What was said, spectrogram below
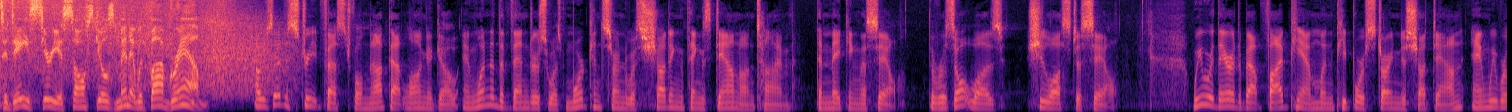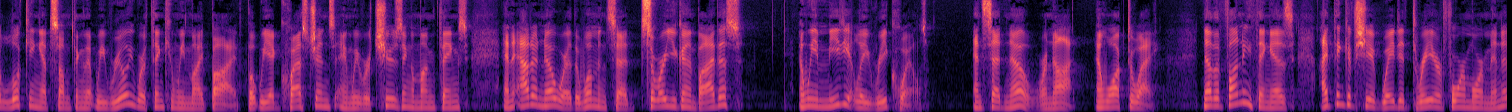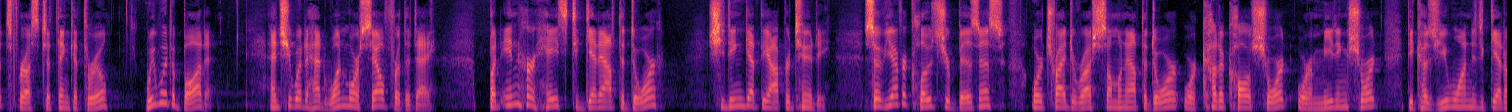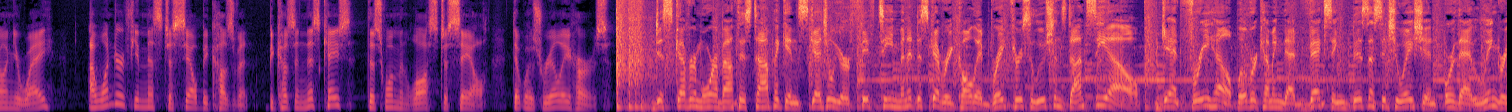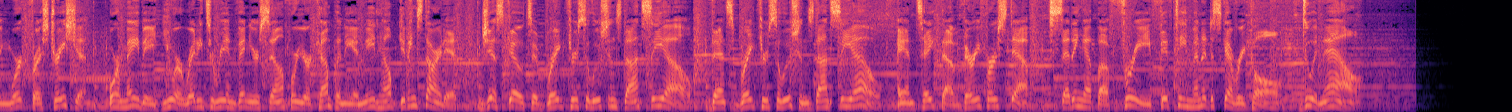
today's Serious Soft Skills Minute with Bob Graham. I was at a street festival not that long ago, and one of the vendors was more concerned with shutting things down on time than making the sale. The result was she lost a sale. We were there at about 5 p.m. when people were starting to shut down, and we were looking at something that we really were thinking we might buy, but we had questions and we were choosing among things. And out of nowhere, the woman said, So are you going to buy this? And we immediately recoiled and said, No, we're not, and walked away. Now, the funny thing is, I think if she had waited three or four more minutes for us to think it through, we would have bought it. And she would have had one more sale for the day. But in her haste to get out the door, she didn't get the opportunity. So, have you ever closed your business or tried to rush someone out the door or cut a call short or a meeting short because you wanted to get on your way? I wonder if you missed a sale because of it. Because in this case, this woman lost a sale that was really hers. Discover more about this topic and schedule your 15 minute discovery call at breakthroughsolutions.co. Get free help overcoming that vexing business situation or that lingering work frustration. Or maybe you are ready to reinvent yourself or your company and need help getting started. Just go to breakthroughsolutions.co. That's breakthroughsolutions.co and take the very first step, setting up a free 15 minute discovery call. Do it now.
